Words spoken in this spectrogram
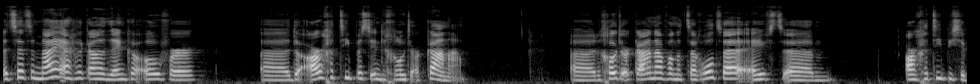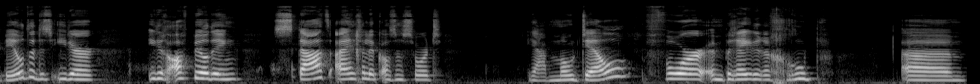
het zette mij eigenlijk aan het denken over uh, de archetypes in de grote arcana. Uh, de grote arcana van de tarot heeft um, archetypische beelden. Dus ieder, iedere afbeelding staat eigenlijk als een soort ja, model voor een bredere groep um,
